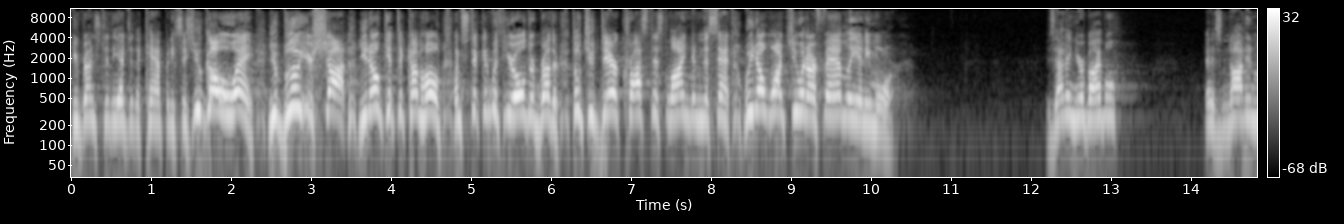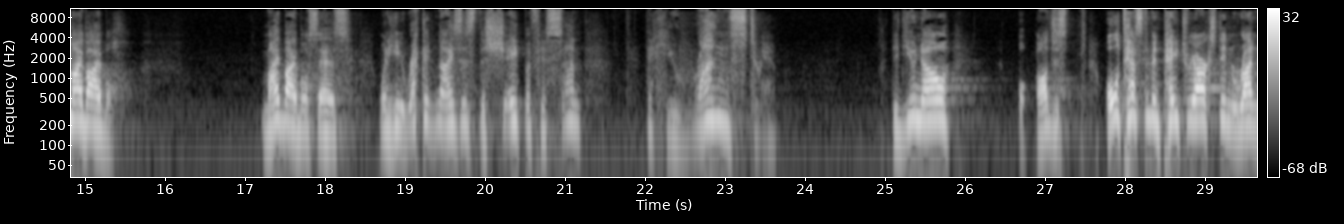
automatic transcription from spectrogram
He runs to the edge of the camp and he says, You go away. You blew your shot. You don't get to come home. I'm sticking with your older brother. Don't you dare cross this line in the sand. We don't want you in our family anymore. Is that in your Bible? And it's not in my Bible. My Bible says when he recognizes the shape of his son that he runs to him. Did you know? I'll just Old Testament patriarchs didn't run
